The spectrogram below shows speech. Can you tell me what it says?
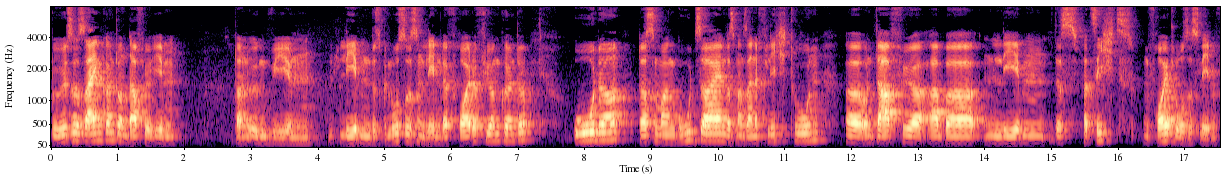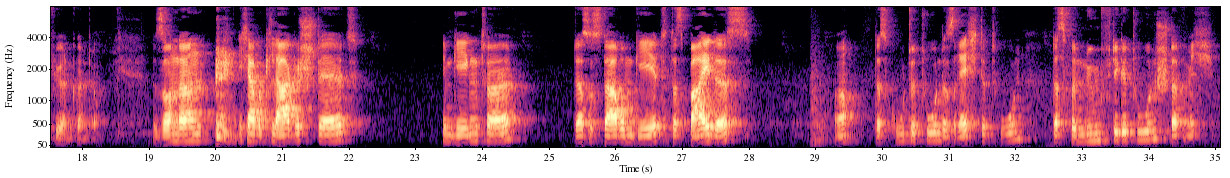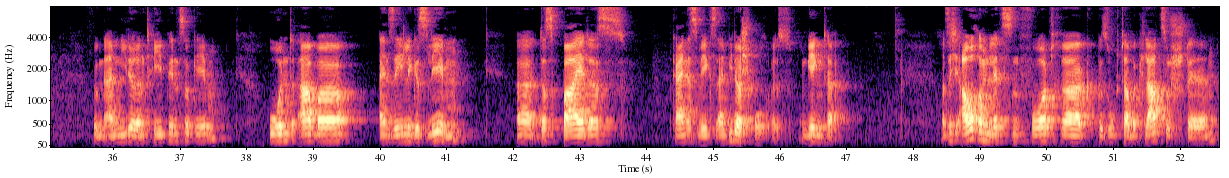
böse sein könnte und dafür eben dann irgendwie ein Leben des Genusses, ein Leben der Freude führen könnte, oder dass man gut sein, dass man seine Pflicht tun äh, und dafür aber ein Leben des Verzichts, ein freudloses Leben führen könnte. Sondern ich habe klargestellt, im Gegenteil, dass es darum geht, dass beides, ja, das Gute tun, das Rechte tun, das Vernünftige tun, statt mich irgendeinem niederen Trieb hinzugeben, und aber ein seliges Leben, äh, dass beides keineswegs ein Widerspruch ist. Im Gegenteil. Was ich auch im letzten Vortrag gesucht habe klarzustellen,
